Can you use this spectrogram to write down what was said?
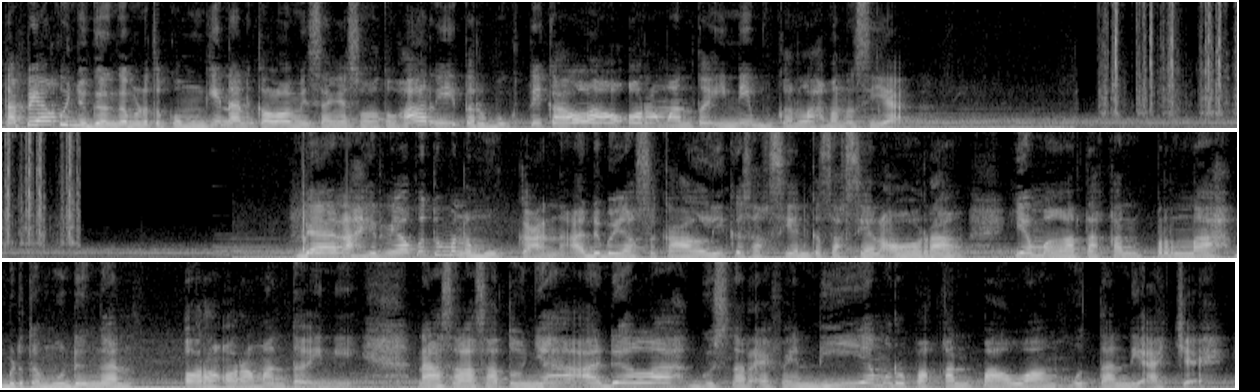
Tapi aku juga nggak menutup kemungkinan kalau misalnya suatu hari terbukti kalau orang mante ini bukanlah manusia. Dan akhirnya aku tuh menemukan ada banyak sekali kesaksian-kesaksian orang yang mengatakan pernah bertemu dengan orang-orang mante ini. Nah, salah satunya adalah Gusnar Effendi yang merupakan pawang hutan di Aceh.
